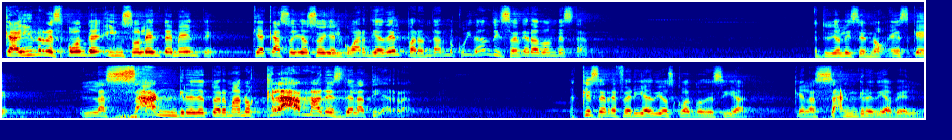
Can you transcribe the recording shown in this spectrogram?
Caín responde insolentemente, ¿que acaso yo soy el guardia de él para andarlo cuidando y saber a dónde está? Entonces Dios le dice, no, es que la sangre de tu hermano clama desde la tierra. ¿A qué se refería Dios cuando decía que la sangre de Abel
